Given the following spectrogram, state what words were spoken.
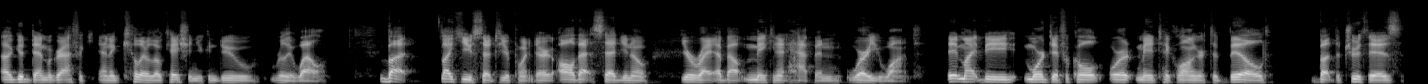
a good demographic and a killer location, you can do really well. But like you said, to your point, Derek, all that said, you know, you're right about making it happen where you want. It might be more difficult or it may take longer to build, but the truth is,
